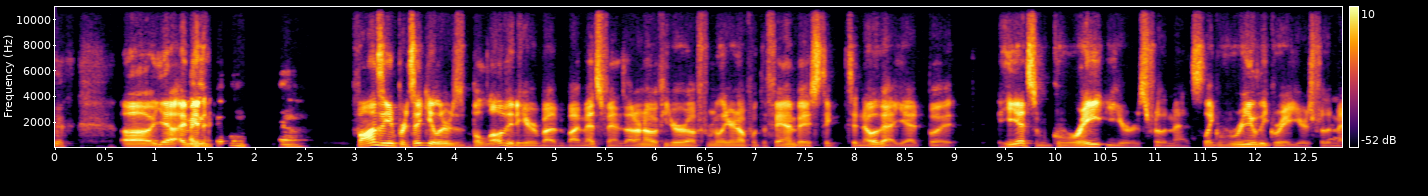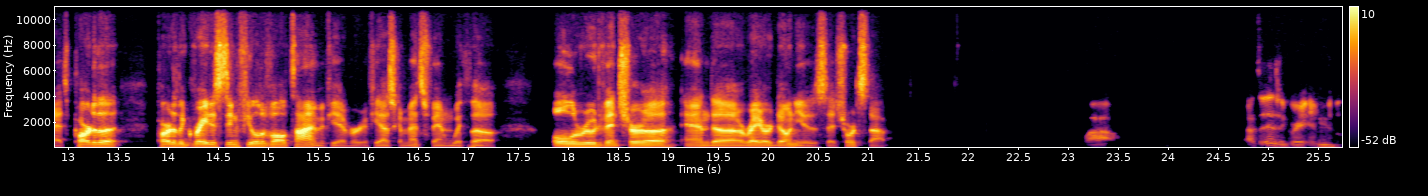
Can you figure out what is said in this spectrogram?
uh, yeah, I mean, yeah. Fonzie in particular is beloved here by by Mets fans. I don't know if you're uh, familiar enough with the fan base to to know that yet, but he had some great years for the Mets, like really great years for the Mets. Part of the part of the greatest infield of all time, if you ever if you ask a Mets fan, with uh, Olerud, Ventura, and uh, Rey Ordonez at shortstop. Wow, that is a great infield.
